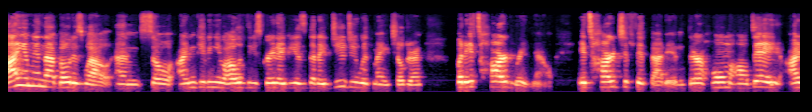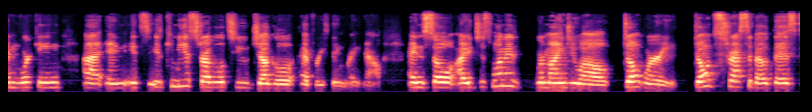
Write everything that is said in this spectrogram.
I am in that boat as well. And so I'm giving you all of these great ideas that I do do with my children but it's hard right now. It's hard to fit that in. They're home all day. I'm working, uh, and it's it can be a struggle to juggle everything right now. And so I just want to remind you all: don't worry, don't stress about this.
